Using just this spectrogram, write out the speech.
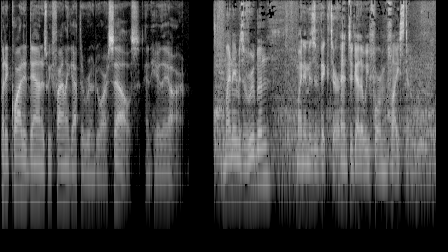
but it quieted down as we finally got the room to ourselves, and here they are. My name is Ruben, My name is Victor. and together we form Vicetone.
